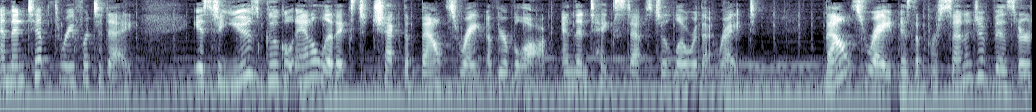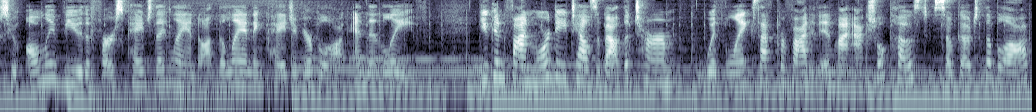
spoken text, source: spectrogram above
And then, tip three for today is to use Google Analytics to check the bounce rate of your blog and then take steps to lower that rate. Bounce rate is the percentage of visitors who only view the first page they land on, the landing page of your blog, and then leave. You can find more details about the term with links I've provided in my actual post, so go to the blog.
